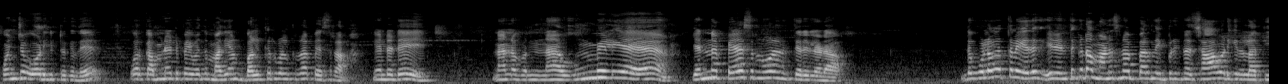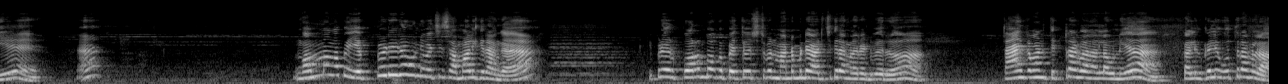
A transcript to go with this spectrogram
கொஞ்சம் ஓடிக்கிட்டு இருக்குது. ஒரு கம்யூனிட்டி போய் வந்து மதியானம் பல்கர் பல்கராக பேசுகிறான் ஏன்டா டேய் நான் நான் உண்மையிலேயே என்ன பேசுகிறனோ எனக்கு தெரியலடா. இந்த உலகத்தில் எது எதுக்குடா மனுஷனாக பிறந்து இப்படி நான் சாவடிக்கிற எல்லாத்தையே ஆ? உங்கள் அம்மாங்க இப்போ எப்படிடா உன்னை வச்சு சமாளிக்கிறாங்க? இப்படி ஒரு புறம்போக்க பெற்று வச்சுட்டு போய் மண்டை மண்டே அடிச்சுக்கிறாங்களா ரெண்டு பேரும்? சாயந்தரமான திட்டுறாங்களா நல்லா உன்னைய? கழுவி கழுவி ஊத்துறாங்களா?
